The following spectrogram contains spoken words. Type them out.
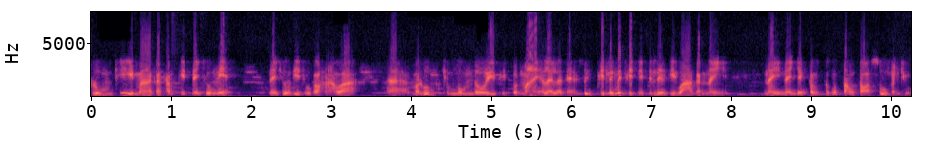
กลุ่มที่มากระทำผิดในช่วงนี้ ในช่วงที่ถูกกล่าวหาว่าอ่ามาร่วมชุมนุมโดยผิดกฎหมายอะไรแล้วแต่ ซึ่งผิดหรือไม่ผิดนี่เป็นเรื่องที่ว่ากันในในในยังต้องต้องต้องต่อสู้กันอยู่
